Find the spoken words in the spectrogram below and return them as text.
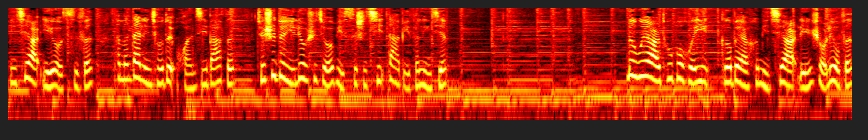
米切尔也有四分，他们带领球队还击八分。爵士队以六十九比四十七大比分领先。勒维尔突破回应，戈贝尔和米切尔联手六分。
